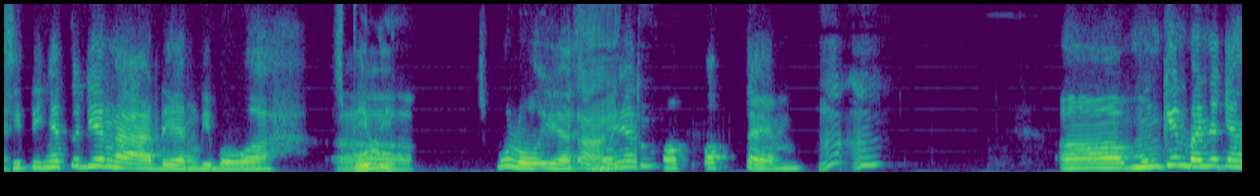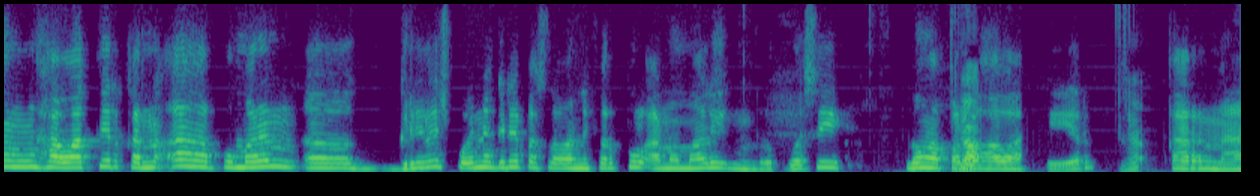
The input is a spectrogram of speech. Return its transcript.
ICT-nya tuh dia nggak ada yang di bawah eh, 10. 10 ya, Ya, semuanya itu. top top 10. Mm-mm. Eh, mungkin banyak yang khawatir karena ah kemarin eh, Grealish poinnya gede pas lawan Liverpool anomali menurut gue sih lu nggak perlu Nggak. khawatir Nggak. karena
